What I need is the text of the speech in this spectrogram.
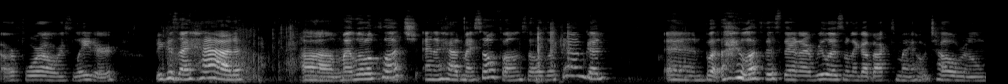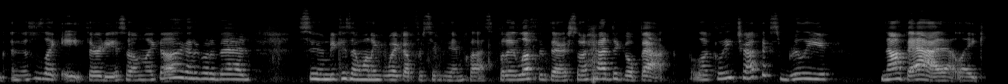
or four hours later because I had um, my little clutch and I had my cell phone, so I was like, yeah, I'm good. And but I left this there, and I realized when I got back to my hotel room, and this was like 8:30, so I'm like, oh, I gotta go to bed soon because I want to wake up for 6 a.m. class. But I left it there, so I had to go back. But luckily, traffic's really not bad at like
